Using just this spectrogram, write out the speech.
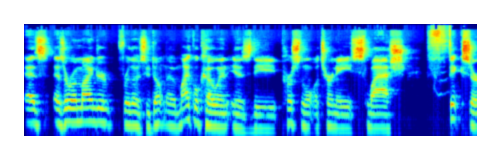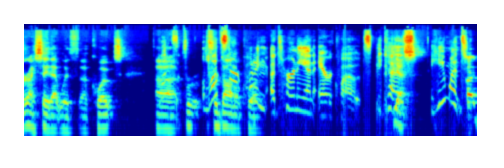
as as a reminder for those who don't know, Michael Cohen is the personal attorney slash fixer. I say that with uh, quotes uh, Let's- for Let's for Donald start Quote. putting attorney in air quotes because Yes, he went to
